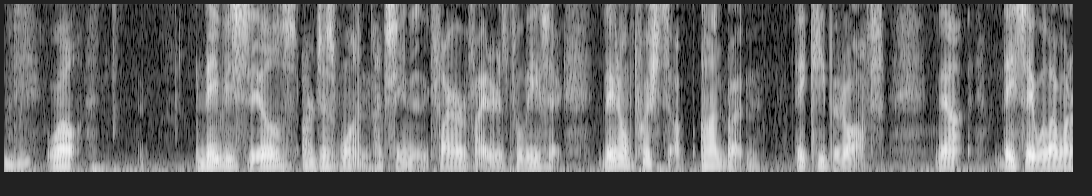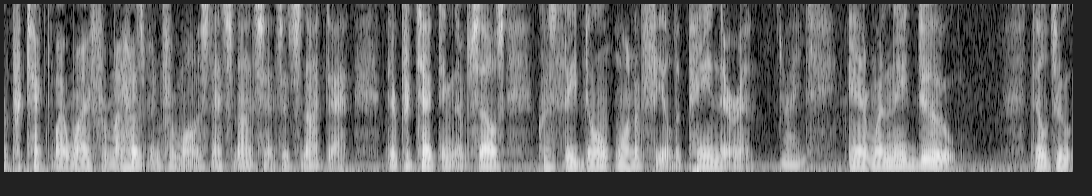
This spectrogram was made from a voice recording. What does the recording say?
Mhm. Well, Navy SEALs are just one. I've seen it, firefighters, police. They don't push the on button. They keep it off. Now, they say, well, I want to protect my wife or my husband from all this. That's nonsense. It's not that. They're protecting themselves because they don't want to feel the pain they're in. Right. And when they do, they'll do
